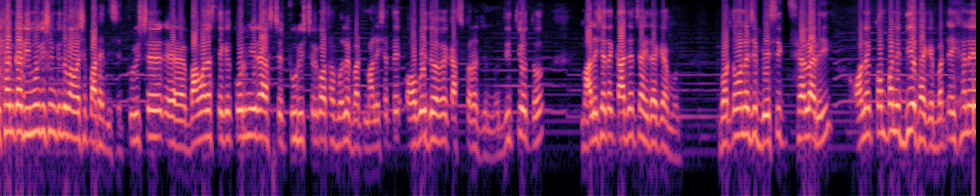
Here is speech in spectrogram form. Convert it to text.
এখানকার ইমিগ্রেশন কিন্তু বাংলাদেশে পাঠিয়ে দিছে। টুরিস্টের বাংলাদেশ থেকে কর্মীরা আসছে টুরিস্টের কথা বলে বাট মালয়েশিয়াতে অবৈধভাবে কাজ করার জন্য। দ্বিতীয়ত, মালয়েশিয়াতে কাজের চাহিদা কেমন? বর্তমানে যে বেসিক স্যালারি অনেক কোম্পানি দিয়ে থাকে বাট এখানে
